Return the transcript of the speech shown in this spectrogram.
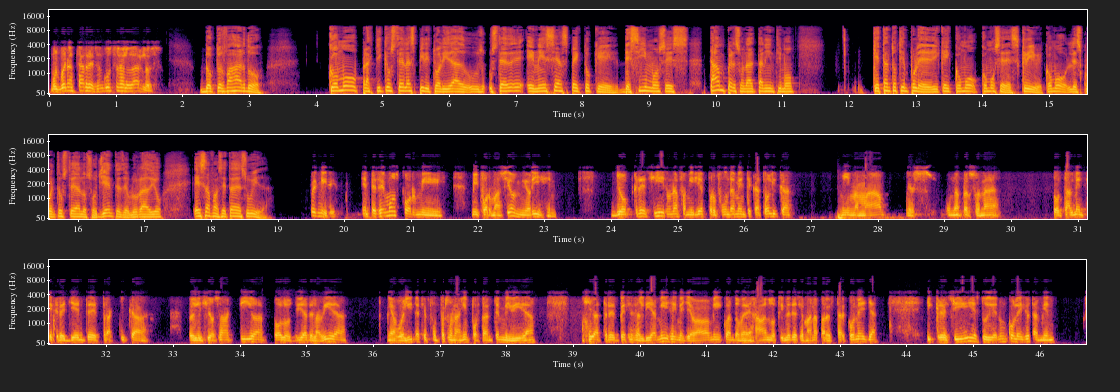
Muy buenas tardes, un gusto saludarlos. Doctor Fajardo, ¿cómo practica usted la espiritualidad? Usted en ese aspecto que decimos es tan personal, tan íntimo, ¿qué tanto tiempo le dedica y cómo, cómo se describe? ¿Cómo les cuenta usted a los oyentes de Blue Radio esa faceta de su vida? Pues mire, empecemos por mi, mi formación, mi origen. Yo crecí en una familia profundamente católica. Mi mamá es una persona totalmente creyente de práctica religiosa activa todos los días de la vida. Mi abuelita, que fue un personaje importante en mi vida, iba tres veces al día a misa y me llevaba a mí cuando me dejaban los fines de semana para estar con ella. Y crecí y estudié en un colegio también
